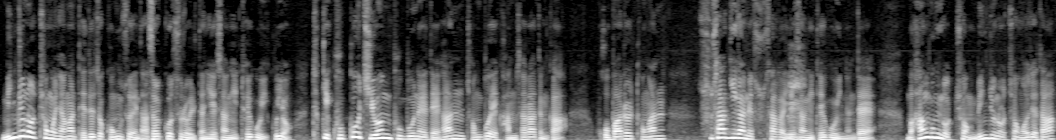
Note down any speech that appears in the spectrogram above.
민주노총을 향한 대대적 공소에 나설 것으로 일단 예상이 되고 있고요. 특히 국고 지원 부분에 대한 정부의 감사라든가 고발을 통한 수사기관의 수사가 예상이 되고 있는데 뭐 한국노총, 민주노총 어제 다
